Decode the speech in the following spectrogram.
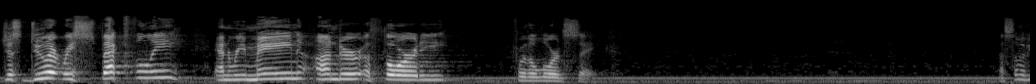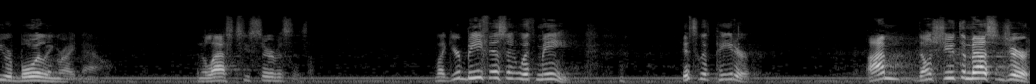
Just do it respectfully and remain under authority for the Lord's sake. Now, some of you are boiling right now in the last two services. Like, your beef isn't with me, it's with Peter. I'm, don't shoot the messenger.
